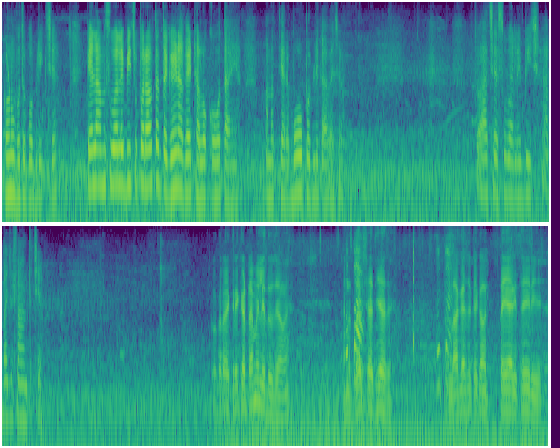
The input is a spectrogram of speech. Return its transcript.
ઘણું બધું પબ્લિક છે. પહેલાં આમ સુવાલી બીચ ઉપર આવતા ને તો ગયણા ગાંઠા લોકો હતા અહીંયા. અને અત્યારે બહુ પબ્લિક આવે છે. તો આ છે સુવાલી બીચ આ બાજુ શાંત છે. છોકરાએ ક્રિકેટ રમી લીધું છે હવે. અને તરસ્યા થયા છે. લાગે છે કે કઈ તૈયારી થઈ રહી છે.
